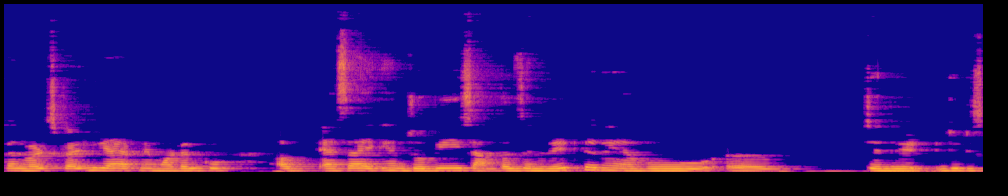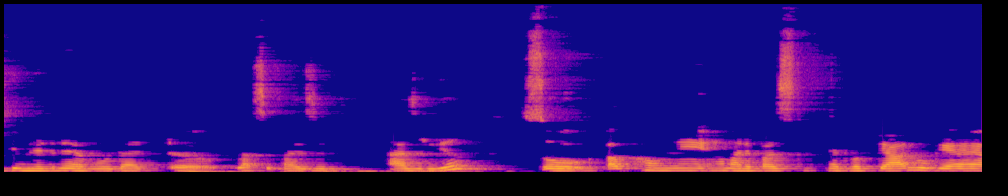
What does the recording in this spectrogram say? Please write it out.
कन्वर्ट कर लिया है अपने मॉडल को। अब ऐसा है कि हम जो भी सैंपल जनरेट कर रहे हैं, वो जनरेट जो डिस्क्रिमिनेटर है वो that classifies as real so अब हमने, हमारे पास नेटवर्क तैयार हो गया है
